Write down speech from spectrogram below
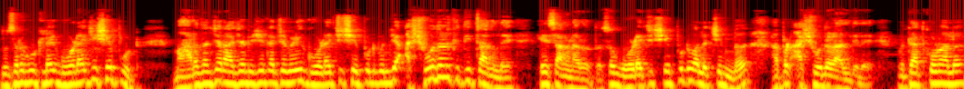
दुसरं कुठलं आहे? घोड्याची शेपूट. महाराजांच्या राज्याभिषेकाच्या वेळी घोड्याची शेपूट म्हणजे अश्वदळ किती चांगलं आहे हे सांगणार होतं. सो घोड्याची शेपूटवालं चिन्ह आपण अश्वदळाला दिलंय. मग त्यात कोण आलं?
